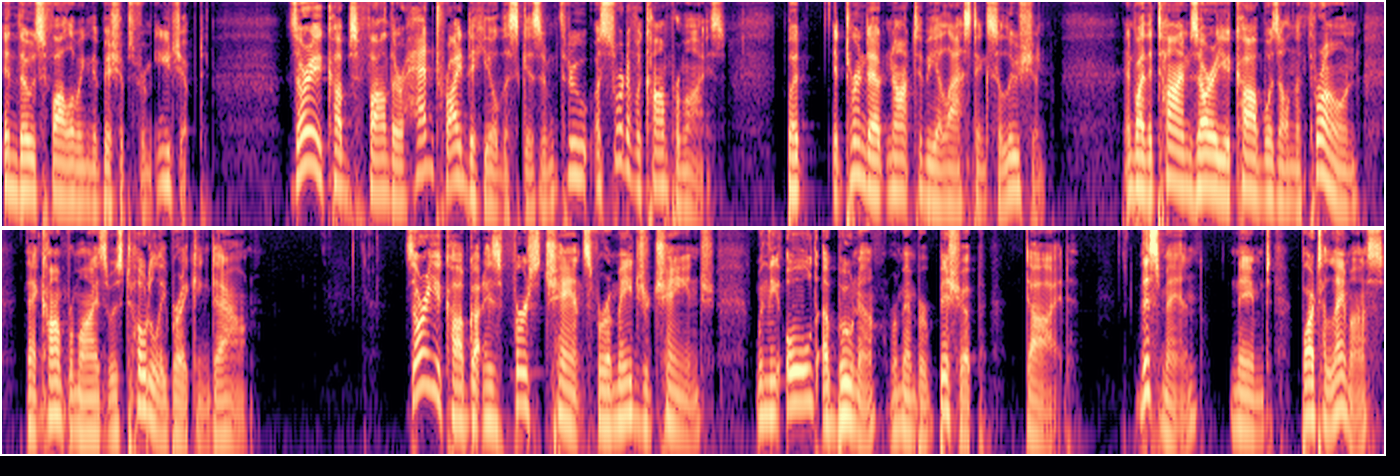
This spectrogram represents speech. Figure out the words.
and those following the bishops from Egypt. Zara Yaqob's father had tried to heal the schism through a sort of a compromise, but it turned out not to be a lasting solution. And by the time Zara Yaqob was on the throne, that compromise was totally breaking down. Zara Yaqob got his first chance for a major change when the old Abuna, remember bishop, died. This man, named Bartelemas,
